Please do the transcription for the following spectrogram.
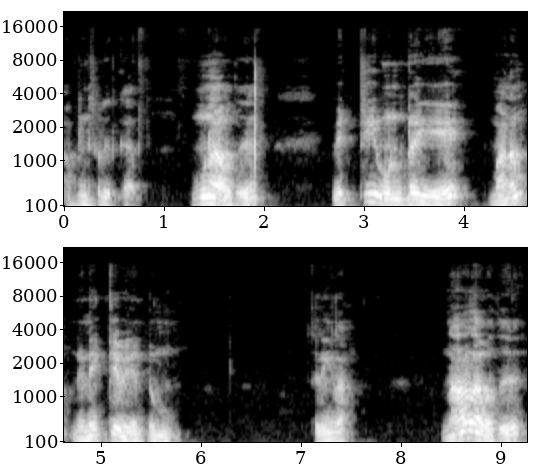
அப்படின்னு சொல்லியிருக்காரு. மூணாவது வெற்றி ஒன்றையே மனம் நினைக்க வேண்டும். சரிங்களா? நாலாவது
